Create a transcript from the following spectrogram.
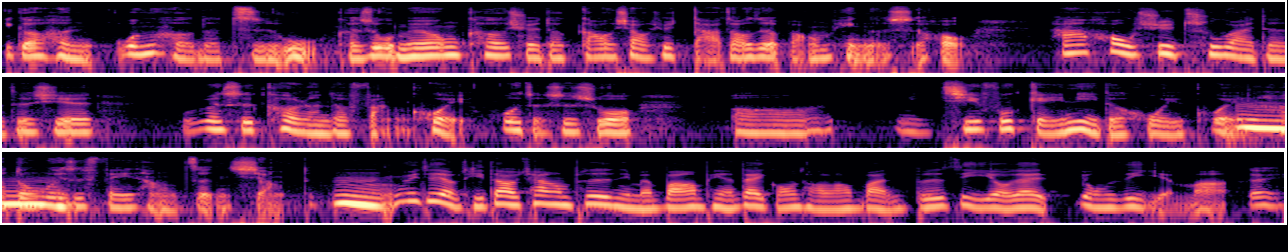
一个很温和的植物，可是我们用科学的高效去打造这个保养品的时候。它后续出来的这些，不论是客人的反馈，或者是说，呃。你肌肤给你的回馈，它都会是非常正向的。嗯，因为这有提到，像不是你们保养品的代工厂老板，不是自己也有在用日眼嘛？对，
